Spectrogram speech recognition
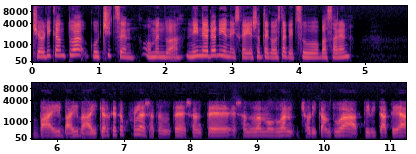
txorikantua gutxitzen omendua. Ni nire nien naiz gai esateko ez dakitzu bazaren. Bai, bai, bai, ikerketek horrela esaten dute. Esante, esan dudan moduan txorikantua aktivitatea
